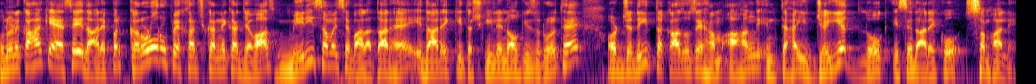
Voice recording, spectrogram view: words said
انہوں نے کہا کہ ایسے ادارے پر کروڑوں روپے خرچ کرنے کا جواز میری سمجھ سے بالاتار ہے۔ ادارے کی تشکیل نو کی ضرورت ہے اور جدید تقاضوں سے ہم آہنگ، انتہائی جید لوگ اس ادارے کو سنبھالیں۔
